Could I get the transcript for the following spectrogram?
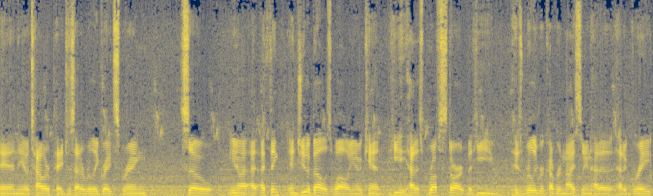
And you know Tyler Page has had a really great spring. So you know I, I think and Judah Bell as well. You know can't he had a rough start, but he has really recovered nicely and had a had a great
